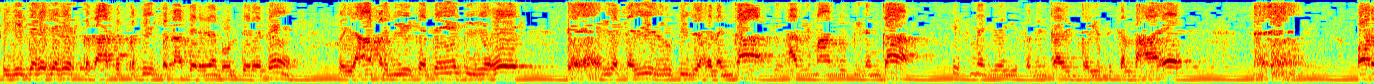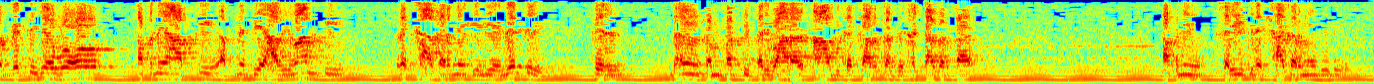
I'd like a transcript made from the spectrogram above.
तो ये जगह जगह इस प्रकार से प्रतीक बताते रहते हैं, बोलते रहते हैं। तो यहाँ पर भी ये कहते हैं कि जो यह ये शरीर रूपी जो है लंका देहाभिमान रूपी लंका, इसमें जो है ये सब इनका इनका युद्ध चल रहा है। और व्यक्ति जो वो अपने आप की, अपने देहाभिमान की रक्षा करने के लिए व्यक्ति, फिर धन, संपत्ति, परिवार आदि का चारों तरफ़ इकट्ठा करता है। अपने शरीर की रक्षा करने के लिए।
